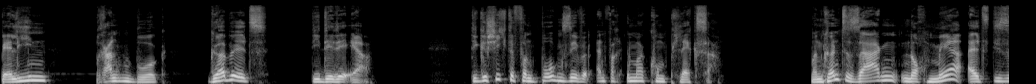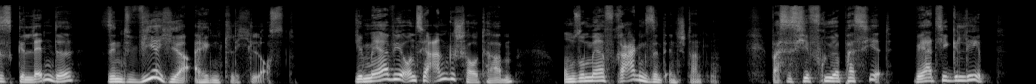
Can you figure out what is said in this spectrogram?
Berlin, Brandenburg, Goebbels, die DDR. Die Geschichte von Bogensee wird einfach immer komplexer. Man könnte sagen, noch mehr als dieses Gelände sind wir hier eigentlich lost. Je mehr wir uns hier angeschaut haben, umso mehr Fragen sind entstanden. Was ist hier früher passiert? Wer hat hier gelebt?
